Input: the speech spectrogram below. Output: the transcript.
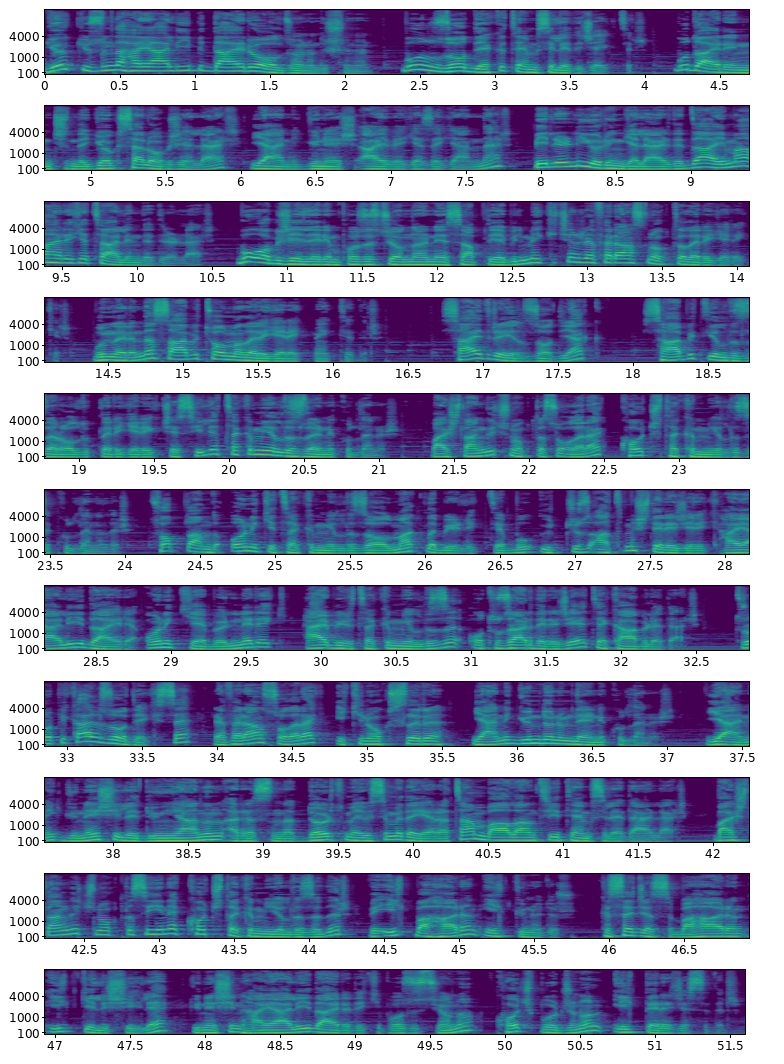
Gökyüzünde hayali bir daire olduğunu düşünün. Bu zodyakı temsil edecektir. Bu dairenin içinde göksel objeler yani güneş, ay ve gezegenler belirli yörüngelerde daima hareket halindedirler. Bu objelerin pozisyonlarını hesaplayabilmek için referans noktaları gerekir. Bunların da sabit olmaları gerekmektedir. Sidereal zodyak sabit yıldızlar oldukları gerekçesiyle takım yıldızlarını kullanır. Başlangıç noktası olarak Koç takım yıldızı kullanılır. Toplamda 12 takım yıldızı olmakla birlikte bu 360 derecelik hayali daire 12'ye bölünerek her bir takım yıldızı 30'ar dereceye tekabül eder. Tropikal zodyak ise referans olarak ekinoksları yani gün dönümlerini kullanır. Yani güneş ile dünyanın arasında 4 mevsimi de yaratan bağlantıyı temsil ederler. Başlangıç noktası yine koç takım yıldızıdır ve ilkbaharın ilk günüdür. Kısacası baharın ilk gelişiyle güneşin hayali dairedeki pozisyonu koç burcunun ilk derecesidir.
